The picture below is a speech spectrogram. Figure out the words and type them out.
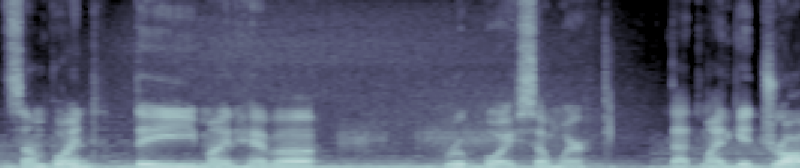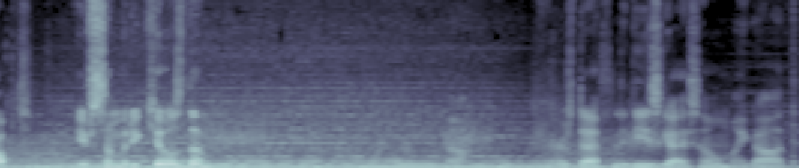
At some point, they might have a rook boy somewhere. That might get dropped if somebody kills them. There's definitely these guys. Oh my god.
